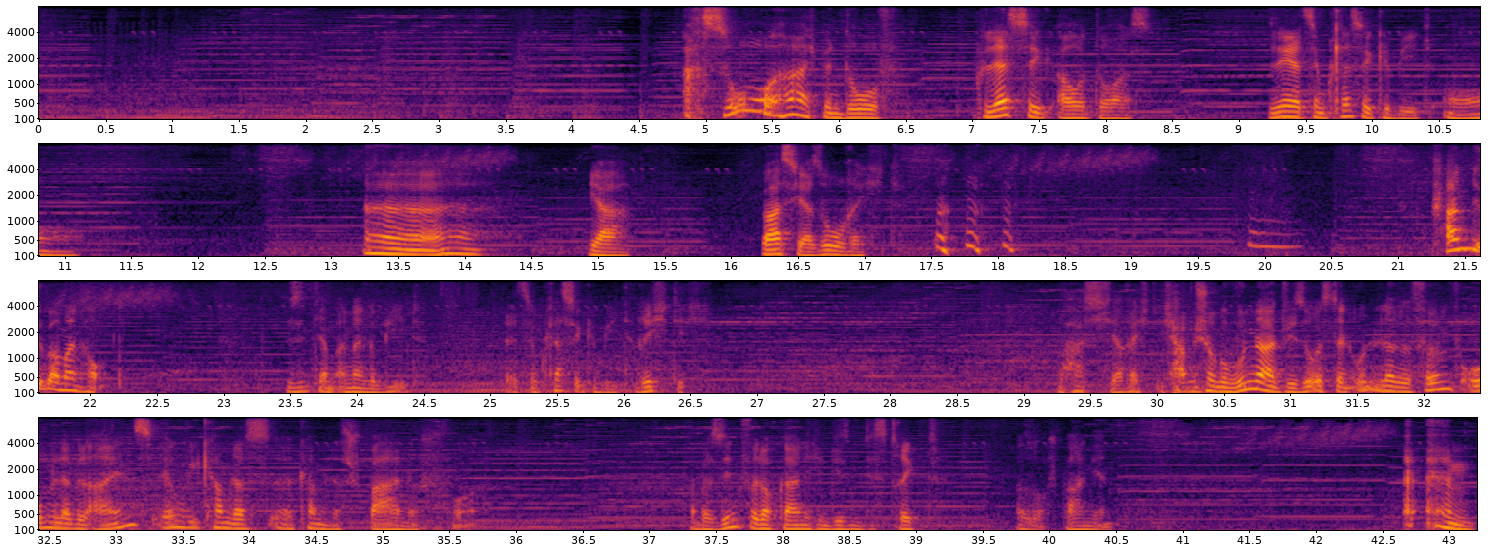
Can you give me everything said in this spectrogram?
Ach so, ah, ich bin doof. Classic Outdoors. Wir sind jetzt im Classic-Gebiet. Oh. Äh, ja. Du hast ja so recht. Schande über mein Haupt. Wir sind ja im anderen Gebiet. Jetzt im Klassikgebiet. Richtig. Du hast ja recht. Ich habe mich schon gewundert, wieso ist denn unten Level 5, oben Level 1? Irgendwie kam das, äh, kam mir das Spanisch vor. Aber sind wir doch gar nicht in diesem Distrikt. Also Spanien.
